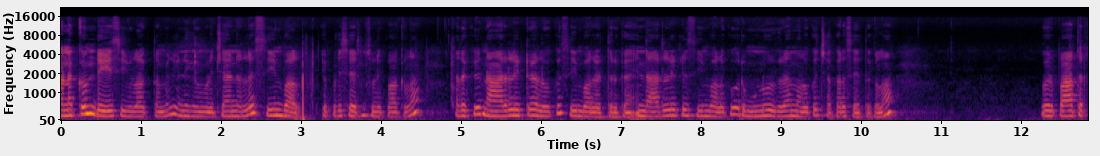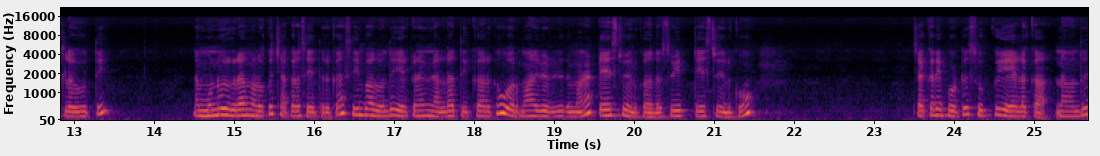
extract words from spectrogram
வணக்கம் டேசி விலாக் தமிழ். இன்றைக்கி நம்மளுடைய சேனலில் சீம்பால் எப்படி செய்யறதுன்னு சொல்லி பார்க்கலாம். அதுக்கு நான் அரை லிட்டர் அளவுக்கு சீம்பால் எடுத்திருக்கேன். இந்த அரை லிட்டர் சீம்பாலுக்கு ஒரு முந்நூறு கிராம் அளவுக்கு சர்க்கரை சேர்த்துக்கலாம். ஒரு பாத்திரத்தில் ஊற்றி நான் முந்நூறு கிராம் அளவுக்கு சர்க்கரை சேர்த்துருக்கேன். சீம்பால் வந்து ஏற்கனவே நல்லா திக்காக இருக்கும். ஒரு மாதிரி ஒரு விதமான டேஸ்ட்டும் இருக்கும். அதில் ஸ்வீட் டேஸ்ட்டும் இருக்கும். சர்க்கரை போட்டு சுக்கு ஏலக்காய் நான் வந்து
